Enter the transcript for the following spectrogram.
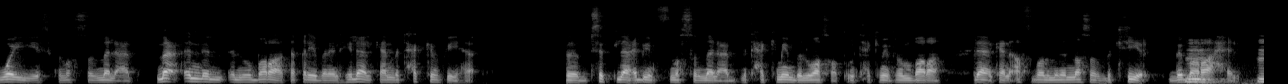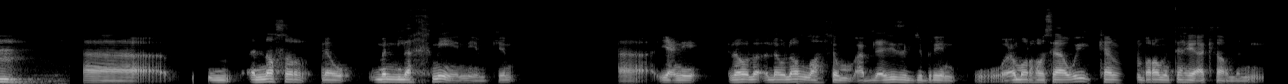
كويس في نص الملعب مع إن المباراة تقريبا الهلال كان متحكم فيها. بست لاعبين في نص الملعب متحكمين بالوسط متحكمين في المباراة. لا كان أفضل من النصر بكثير بمراحل. مم. آه النصر لو من لخمين يمكن آه يعني لو لولا الله ثم عبد العزيز الجبرين وعمر هوساوي كان المباراة منتهية أكثر من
